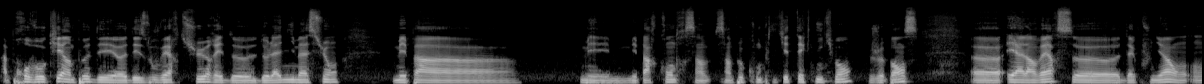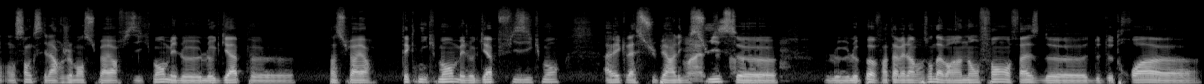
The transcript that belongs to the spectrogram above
à, provoquer un peu des, euh, des ouvertures et de, de l'animation, mais pas mais, mais par contre, c'est un, peu compliqué techniquement, je pense. Euh, et à l'inverse, euh, Dacunia, on, on, sent que c'est largement supérieur physiquement, mais le, le gap, euh, enfin supérieur techniquement, mais le gap physiquement avec la Super League suisse, euh, le, le pauvre. Enfin, t'avais l'impression d'avoir un enfant en face de de deux trois,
